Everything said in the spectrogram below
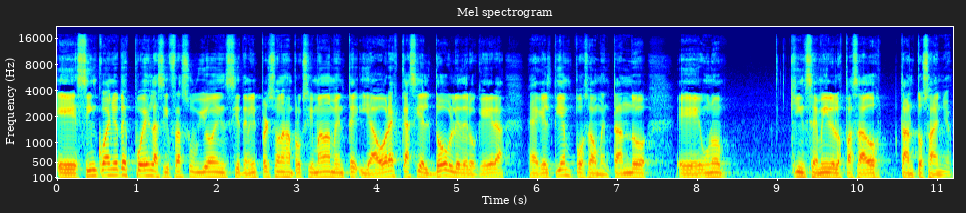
Eh, cinco años después la cifra subió en 7 mil personas aproximadamente y ahora es casi el doble de lo que era en aquel tiempo, o sea, aumentando eh, unos 15 mil en los pasados tantos años.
